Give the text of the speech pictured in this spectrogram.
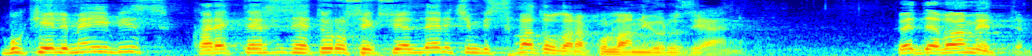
Bu kelimeyi biz karaktersiz heteroseksüeller için bir sıfat olarak kullanıyoruz yani. Ve devam ettim.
